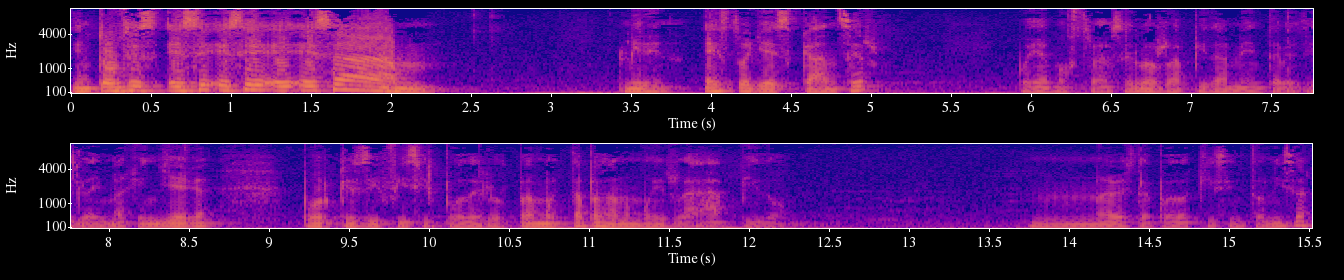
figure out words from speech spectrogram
Entonces, ese, ese, e, esa, mm, miren, esto ya es cáncer, Voy a mostrárselo rápidamente a ver si la imagen llega porque es difícil poderlo. Está pasando muy rápido. Mm, a ver si la puedo aquí sintonizar.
